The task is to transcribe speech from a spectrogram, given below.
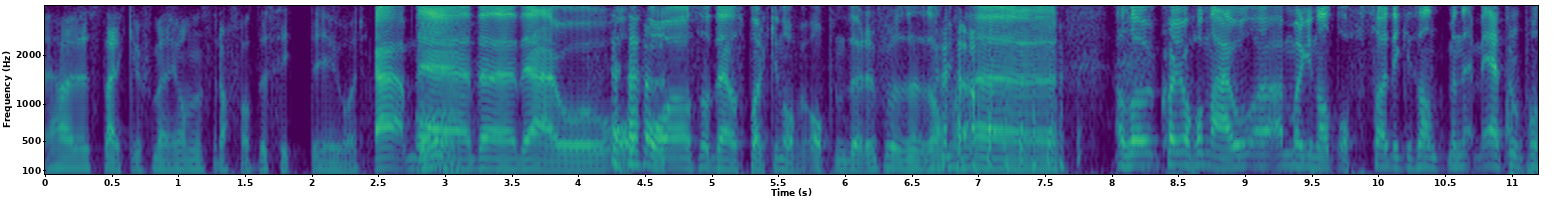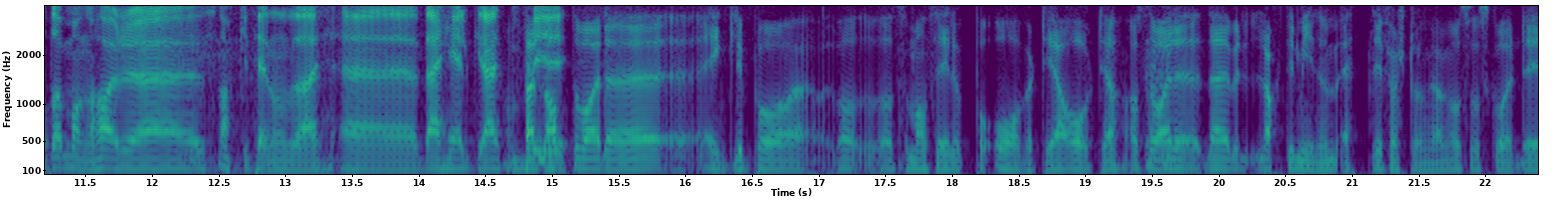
Jeg har sterkere formening om den straffa til City i går. Ja, det, det, det er jo å, å, altså, Det er å sparke inn åpne, dører, for å si det sånn. Eh, altså, han er jo marginalt offside, ikke sant? Men jeg, tror på en måte at mange har uh, snakket gjennom det der. Eh, det er helt greit. Fordi, Bernat var uh, egentlig på hva, som man sier, på overtida av overtida. Altså det, var, det er lagt i minimum ett i første omgang, og så skårer de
